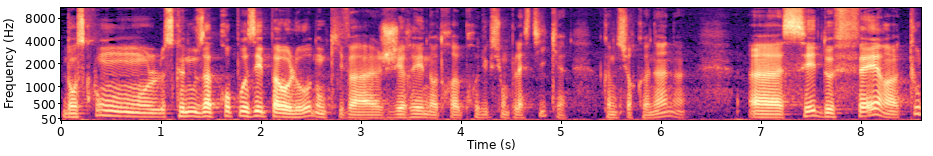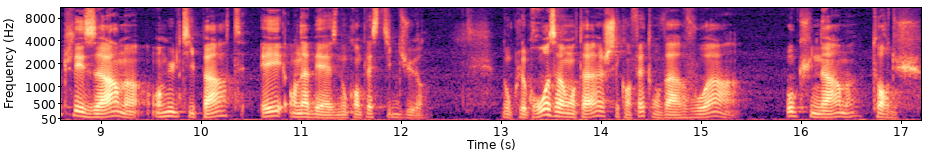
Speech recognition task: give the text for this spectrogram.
Donc ce, ce, que nous a proposé Paolo, donc qui va gérer notre production plastique, comme sur Conan, c'est de faire toutes les armes en multipart et en ABS, donc en plastique dur. Donc le gros avantage, c'est qu'en fait, on va avoir aucune arme tordue.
